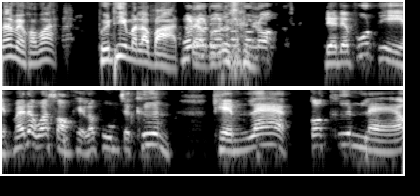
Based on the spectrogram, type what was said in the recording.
นั่นหมายความว่าพื้นที่มันระบาดโนแต่ โนมันโนต้องใช้โนเดี๋ยวเดี๋ยวพูดผิดไม่ได้ว่าสองเข็มแล้วภูมิจะขึ้น เข็มแรกก็ขึ้นแล้ว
